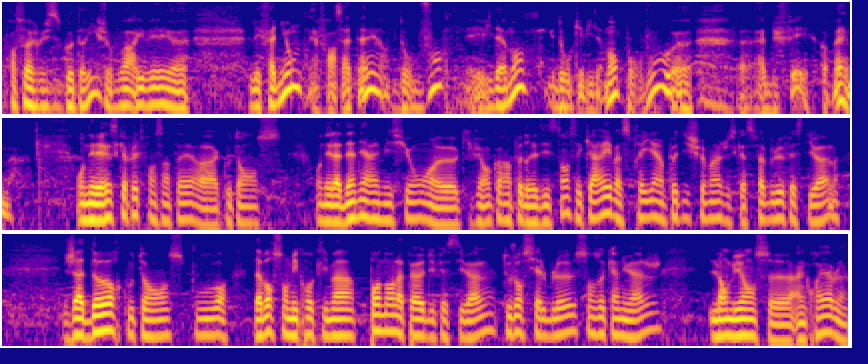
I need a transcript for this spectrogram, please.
François-Régis Gaudry, je vois arriver euh, les Fagnons, France Inter, donc vous, évidemment. Donc évidemment, pour vous, euh, euh, un buffet quand même. On est les rescapés de France Inter à Coutances. On est la dernière émission euh, qui fait encore un peu de résistance et qui arrive à se frayer un petit chemin jusqu'à ce fabuleux festival. J'adore Coutances pour d'abord son microclimat pendant la période du festival, toujours ciel bleu, sans aucun nuage. L'ambiance euh, incroyable,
